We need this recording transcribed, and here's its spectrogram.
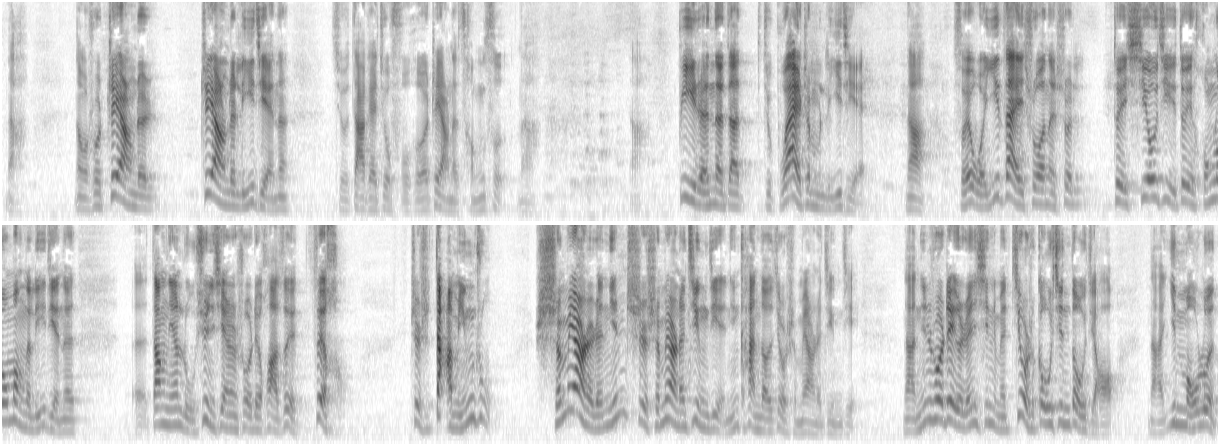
那，那我说这样的这样的理解呢，就大概就符合这样的层次。那，啊，鄙人呢，他就不爱这么理解。那，所以我一再说呢，说对《西游记》对《红楼梦》的理解呢。呃，当年鲁迅先生说这话最最好，这是大名著。什么样的人，您是什么样的境界，您看到的就是什么样的境界。那您说这个人心里面就是勾心斗角，那阴谋论，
